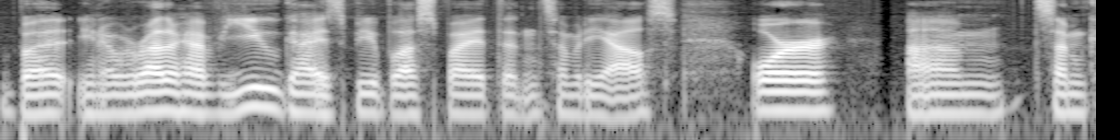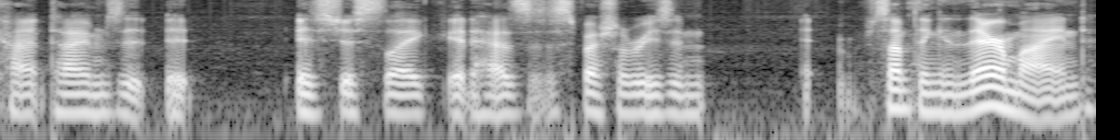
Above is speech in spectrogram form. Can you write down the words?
but you know, we'd rather have you guys be blessed by it than somebody else. Or um, sometimes it, it it's just like it has a special reason, something in their mind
